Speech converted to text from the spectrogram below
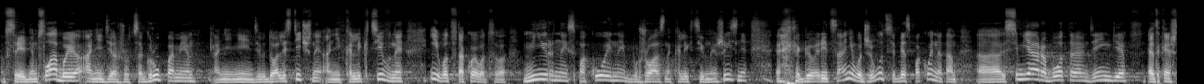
в среднем слабые, они держатся группами, они не индивидуалистичны, они коллективны. И вот в такой вот э, мирной, спокойной, буржуазно-коллективной жизни, как говорится, они вот живут себе спокойно, там, э, семья, работа, деньги. Это, конечно,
